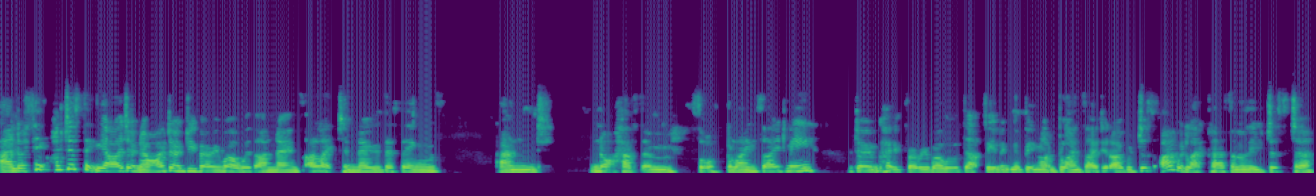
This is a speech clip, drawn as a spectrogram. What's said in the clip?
and i think i just think yeah i don't know i don't do very well with unknowns i like to know the things and not have them sort of blindside me I don't cope very well with that feeling of being like blindsided. I would just, I would like personally just to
